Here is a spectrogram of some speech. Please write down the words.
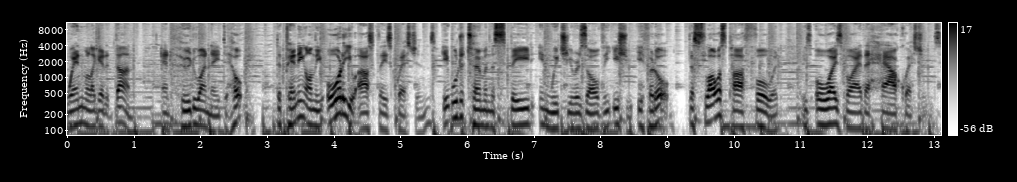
When will I get it done? And who do I need to help me? Depending on the order you ask these questions, it will determine the speed in which you resolve the issue, if at all. The slowest path forward is always via the how questions.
